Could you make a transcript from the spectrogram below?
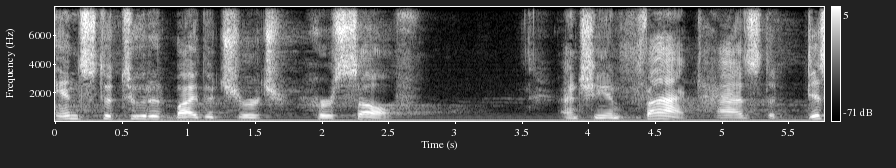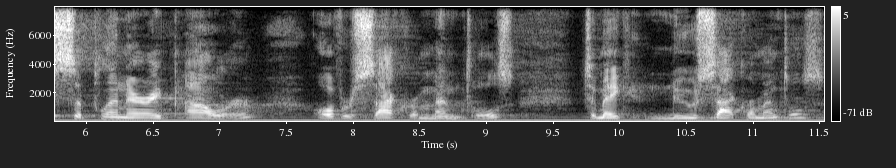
instituted by the church herself. And she, in fact, has the disciplinary power over sacramentals to make new sacramentals,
